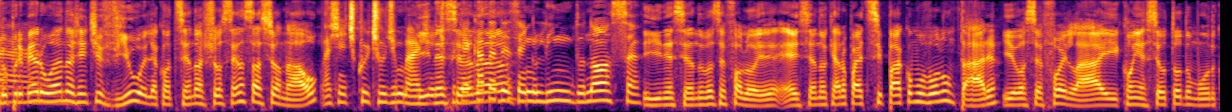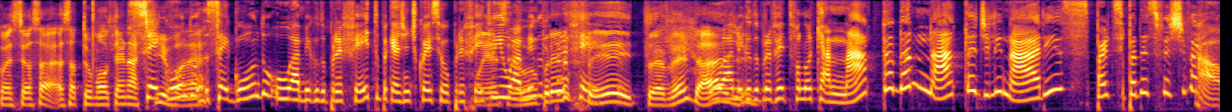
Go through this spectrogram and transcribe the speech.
No primeiro ano a gente viu ele acontecendo, achou sensacional. A gente curtiu demais, E gente, nesse porque ano- cada desenho lindo, nossa. E nesse ano você falou, "E- esse ano eu quero participar como voluntária. E você foi lá e conheceu todo mundo, conheceu essa, essa turma alternativa, Segundo, né? segundo o amigo do prefeito, porque a gente conheceu o prefeito e o Conheceu amigo do prefeito. prefeito, é verdade. O amigo do prefeito falou que a nata da nata de Linares participa desse festival.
